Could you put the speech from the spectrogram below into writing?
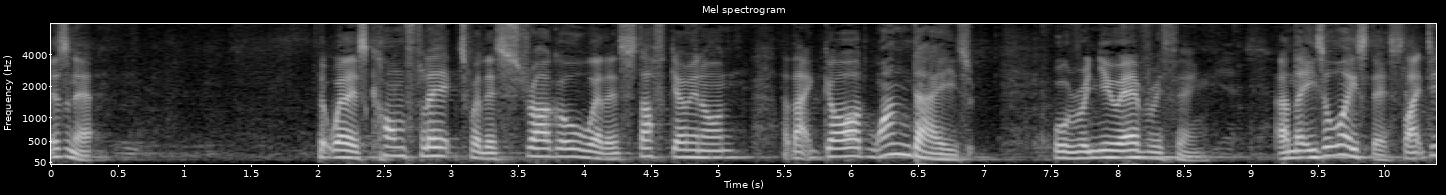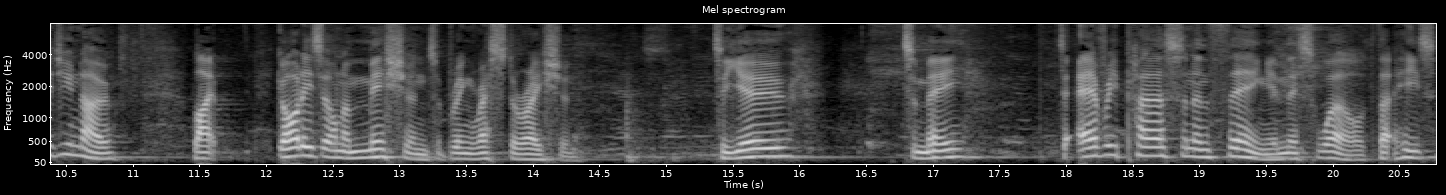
isn't it? That where there's conflict, where there's struggle, where there's stuff going on, that God one day will renew everything and that He's always this. Like, did you know? Like, God is on a mission to bring restoration to you, to me, to every person and thing in this world. That He's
